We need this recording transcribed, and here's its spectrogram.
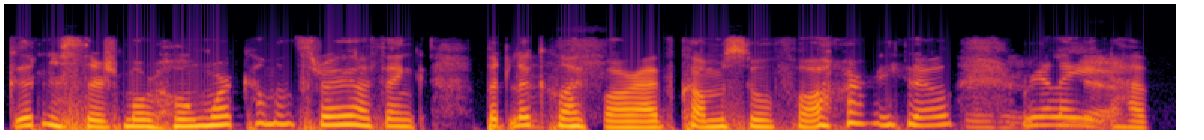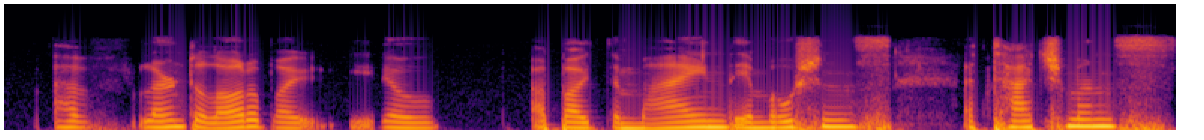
goodness, there's more homework coming through. I think, but look how far I've come so far. You know, mm-hmm. really yeah. have have learned a lot about you know about the mind, the emotions, attachments,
